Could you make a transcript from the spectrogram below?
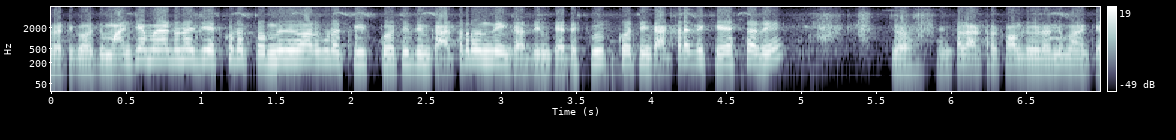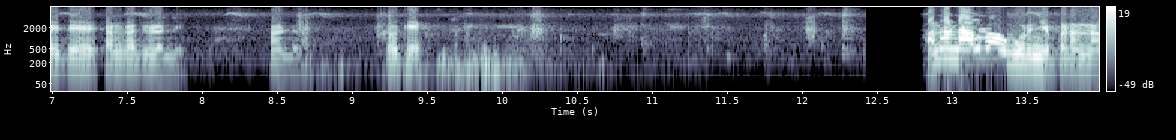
పెట్టుకోవచ్చు మంచిగా మెయింటెనెన్స్ చేసుకుంటే తొమ్మిది వరకు కూడా తీసుకోవచ్చు దీనికి అట్టర్ ఉంది ఇంకా. దీనికైతే చూసుకోవచ్చు. ఇంకా అట్టర్ అయితే చేస్తుంది. ఇంకా అట్టర్ కాల్ చూడండి. మనకైతే కనుక చూడండి. And okay. అన్న నాలుగవ గురించి చెప్పండి అన్న.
